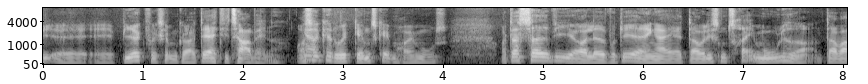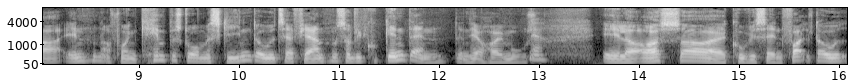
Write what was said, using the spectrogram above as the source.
øh, øh, birk for eksempel gør, det er, at de tager vandet, og ja. så kan du ikke genskabe en højmose. Og der sad vi og lavede vurderinger af, at der var ligesom tre muligheder. Der var enten at få en kæmpe stor maskine derud til at fjerne den, så vi kunne gendanne den her højmus. Ja. Eller også så uh, kunne vi sende folk derud,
